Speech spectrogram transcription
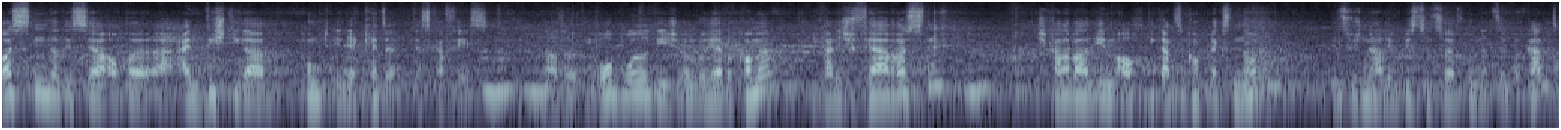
Rösten, das ist ja auch äh, ein wichtiger Punkt in der Kette des Kaffees. Also die Rohbohne, die ich irgendwo her bekomme, die kann ich verrösten. Ich kann aber halt eben auch die ganzen komplexen Noten, inzwischen halt eben bis zu 1200 sind bekannt,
